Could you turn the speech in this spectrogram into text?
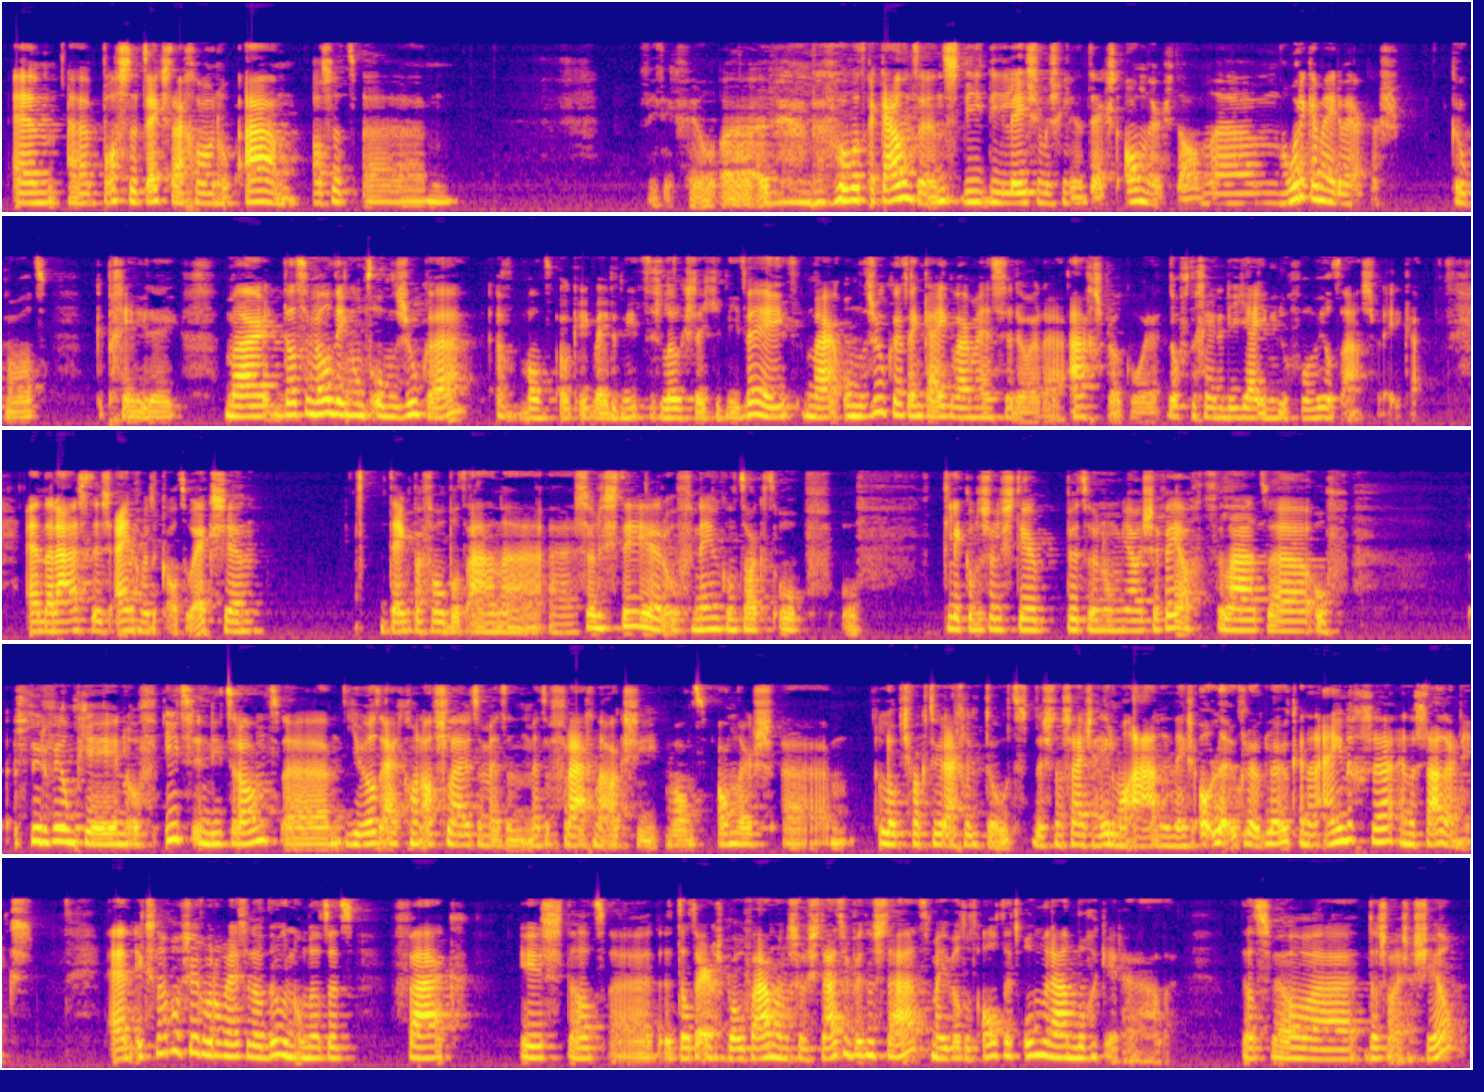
En uh, pas de tekst daar gewoon op aan. Als het, uh, weet ik veel, uh, bijvoorbeeld accountants, die, die lezen misschien een tekst anders dan uh, horeca-medewerkers. Ik roep maar wat. Ik heb geen idee. Maar dat zijn wel dingen om te onderzoeken. Want ook ik weet het niet. Het is logisch dat je het niet weet. Maar onderzoek het en kijk waar mensen door uh, aangesproken worden. Of degene die jij in ieder geval wilt aanspreken. En daarnaast dus eindig met een call to action. Denk bijvoorbeeld aan uh, solliciteer of neem contact op. Of klik op de solliciteerbutton om jouw cv achter te laten. Of stuur een filmpje in of iets in die trant. Uh, je wilt eigenlijk gewoon afsluiten met een, met een vraag naar actie. Want anders uh, loopt je factuur eigenlijk dood. Dus dan zijn ze helemaal aan en denken ze, oh leuk, leuk, leuk. En dan eindigen ze en dan staat daar niks. En ik snap op zich waarom mensen dat doen. Omdat het vaak is dat, uh, dat er ergens bovenaan aan de sollicitatiebutton staat. Maar je wilt het altijd onderaan nog een keer herhalen. Dat is wel, uh, dat is wel essentieel.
